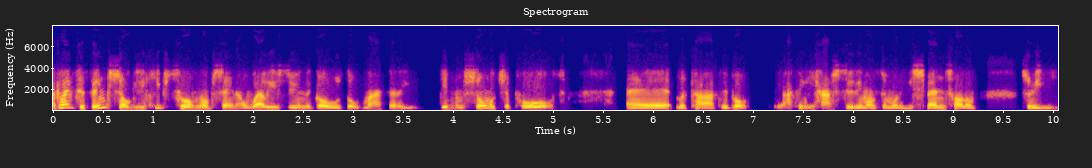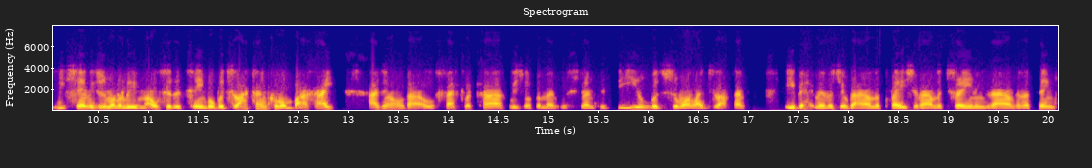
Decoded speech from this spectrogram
I'd like to think so because he keeps talking up saying how well he's doing. The goals don't matter. He, given him so much support, uh, Lukaku, but I think he has to the amount of money he spent on him. So he, he certainly doesn't want to leave him out of the team. But with Zlatan coming back, I, I don't know how that will affect Lukaku. He's got the mental strength to deal with someone like Zlatan Ibrahimovic around the place, around the training ground. And I think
